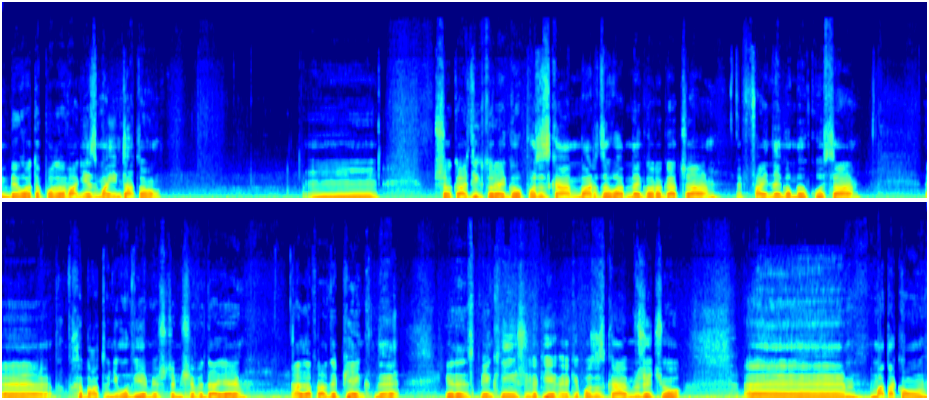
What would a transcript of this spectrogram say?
było to polowanie z moim tatą. Mm, przy okazji którego pozyskałem bardzo ładnego rogacza, fajnego myłkusa. E, chyba o tym nie mówiłem jeszcze, mi się wydaje, ale naprawdę piękny. Jeden z piękniejszych, jakie, jakie pozyskałem w życiu. E, ma taką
